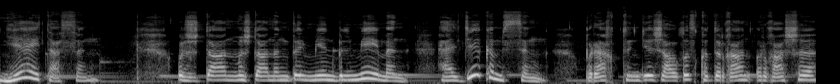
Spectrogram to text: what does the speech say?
Не айтасың? Ұждан мұжданыңды мен білмеймін. Әлде кімсің бірақ түнде жалғыз қыдырған ұрғашы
